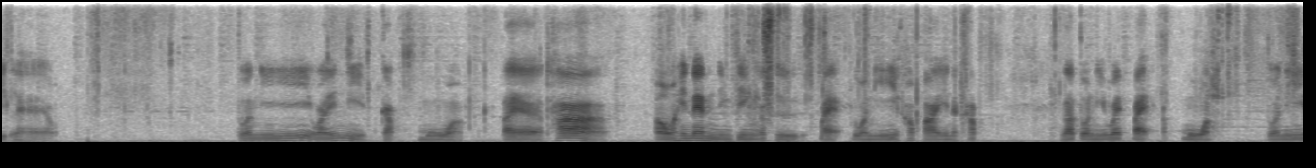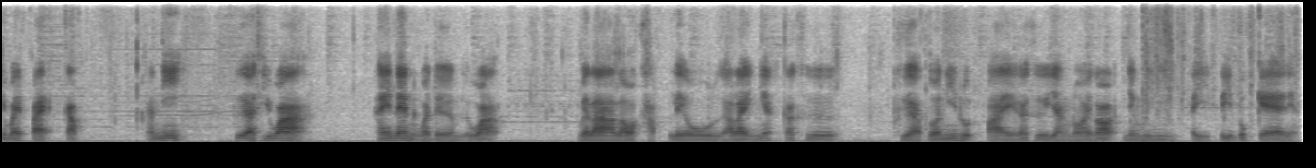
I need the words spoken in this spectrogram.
บิดแล้ว ตัวนี้ไว้หนีบกับหมวก แต่ถ้าเอาให้แน่นจริงๆ ก็คือแปะตัวนี้เข้าไปนะครับ แล้วตัวนี้ไว้แปะกับหมวก ตัวนี้ไว้แปะกับอันนี้เพื่อที่ว่าให้แน่นกว่าเดิมหรือว่าเวลาเราขับเร็วหรืออะไรเงี้ยก็คือเผื่อตัวนี้หลุดไปก็คืออย่างน้อยก็ยังมีไอ้ตีนตุ๊กแกเนี่ย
